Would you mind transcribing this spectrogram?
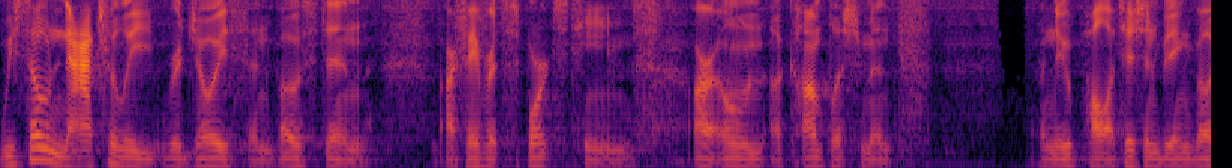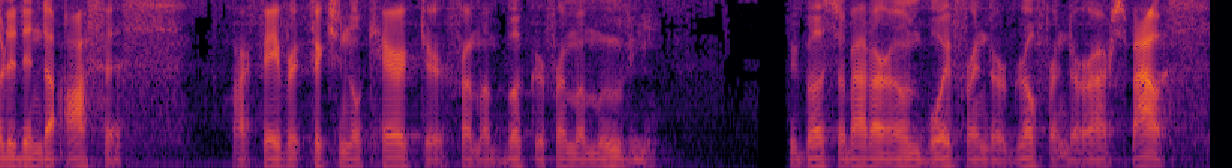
We so naturally rejoice and boast in our favorite sports teams, our own accomplishments, a new politician being voted into office, our favorite fictional character from a book or from a movie. We boast about our own boyfriend or girlfriend or our spouse.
